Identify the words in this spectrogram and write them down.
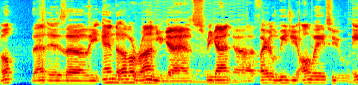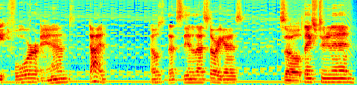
Well, that is uh, the end of a run, you guys. We got uh, Fire Luigi all the way to 8-4 and died. That was that's the end of that story, guys. So thanks for tuning in.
